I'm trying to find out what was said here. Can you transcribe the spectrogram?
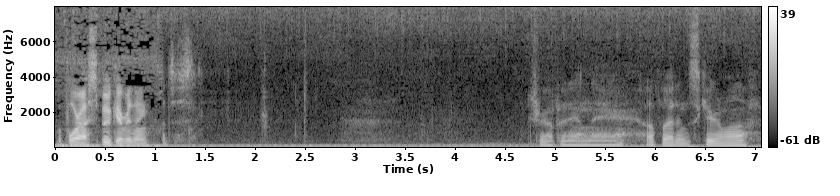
before I spook everything. I'll just drop it in there. Hopefully I didn't scare them off.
